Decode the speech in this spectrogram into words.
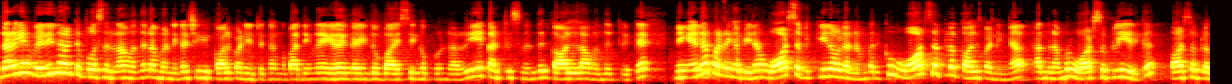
நிறைய வெளிநாட்டு பர்சன்லாம் வந்து நம்ம நிகழ்ச்சிக்கு கால் பண்ணிட்டு இருக்காங்க. பாத்தீங்கன்னா இலங்கை துபாய் சிங்கப்பூர் நிறைய கண்ட்ரிஸ்ல இருந்து கால் எல்லாம் வந்துட்டு இருக்கு. நீங்க என்ன பண்ணுங்க அப்படின்னா வாட்ஸ்அப் கீழே உள்ள நம்பருக்கு வாட்ஸ்அப்ல கால் பண்ணுங்க. அந்த நம்பர் வாட்ஸ்அப்லயே இருக்கு. வாட்ஸ்அப்ல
